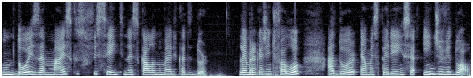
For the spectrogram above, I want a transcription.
um 2 é mais que suficiente na escala numérica de dor. Lembra que a gente falou? A dor é uma experiência individual.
